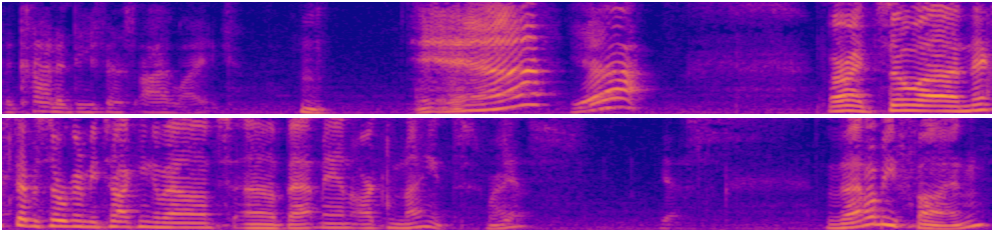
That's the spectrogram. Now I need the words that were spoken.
the kind of defense I like. Hmm. Yeah. Yeah. All right. So uh, next episode, we're going to be talking about uh, Batman: Arkham Knight. Right. Yes. Yes. That'll be fun.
